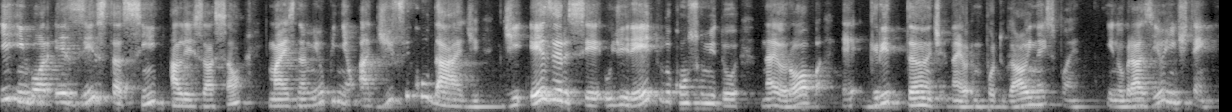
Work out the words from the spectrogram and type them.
E embora exista sim a legislação, mas na minha opinião, a dificuldade de exercer o direito do consumidor na Europa é gritante, na, em Portugal e na Espanha. E no Brasil a gente tem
